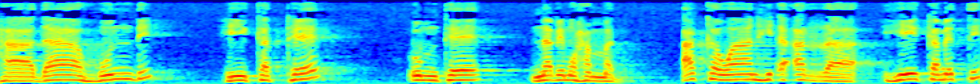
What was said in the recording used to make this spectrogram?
haadaa hundi hiikattee dhumtee nabi muhammad akka waan hidha'arraa hiikametti.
